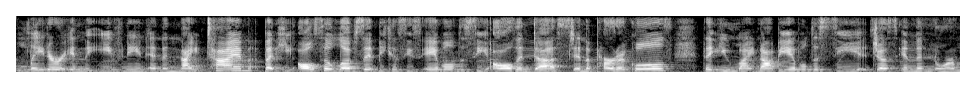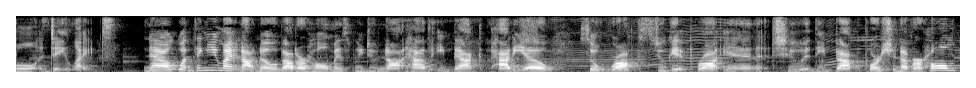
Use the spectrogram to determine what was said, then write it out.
later in the evening and the nighttime, but he also loves it because he's able to see all the dust and the particles that you might not be able to see just in the normal daylight. Now, one thing you might not know about our home is we do not have a back patio. So rocks do get brought in to the back portion of our home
